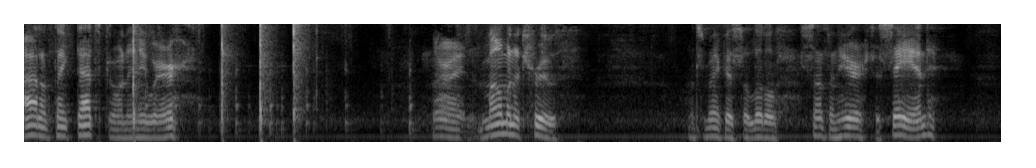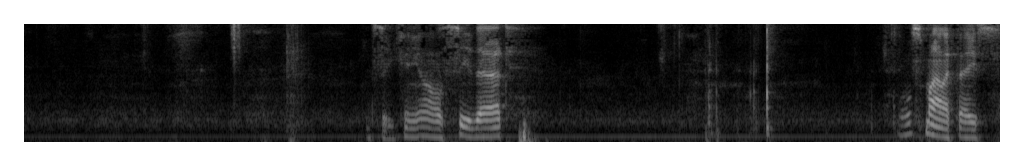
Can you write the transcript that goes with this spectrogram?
I don't think that's going anywhere. All right, moment of truth. Let's make us a little something here to sand. Let's see, can you all see that? Little smiley face.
